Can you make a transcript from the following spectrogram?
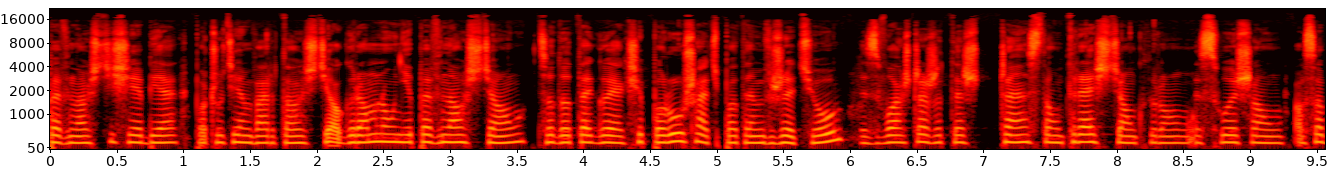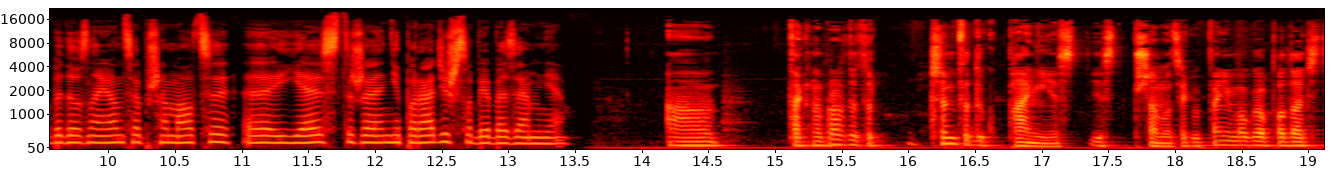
pewności siebie, poczuciem wartości, ogromną niepewnością co do tego, jak się poruszać potem w życiu. Zwłaszcza, że też częstą treścią, którą słyszą osoby doznające przemocy, y, jest, że nie poradzisz sobie beze mnie. A tak naprawdę to czym według Pani jest, jest przemoc? Jakby Pani mogła podać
